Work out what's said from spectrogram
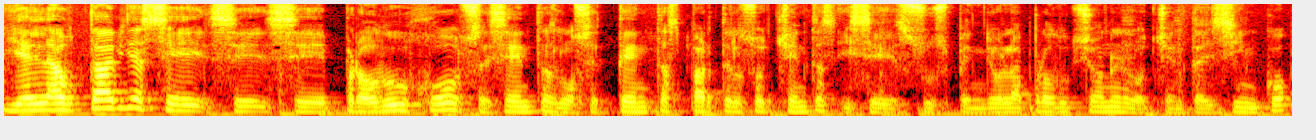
Y el Autavia se, se, se produjo 60, los 70, parte de los 80 y se suspendió la producción en el 85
